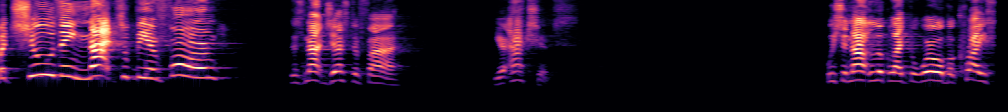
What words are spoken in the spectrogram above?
But choosing not to be informed does not justify your actions. We should not look like the world, but Christ.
